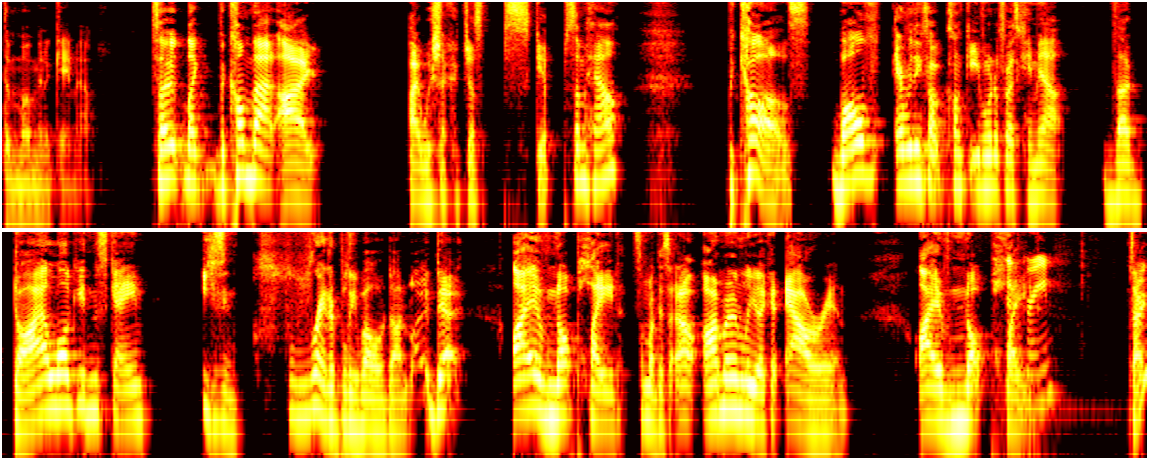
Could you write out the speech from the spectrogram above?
the moment it came out. So like the combat, I I wish I could just skip somehow because while everything felt clunky even when it first came out, the dialogue in this game is incredibly well done. Like, there, I have not played something like this. I- I'm only like an hour in. I have not played. Seth. Green? Sorry,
